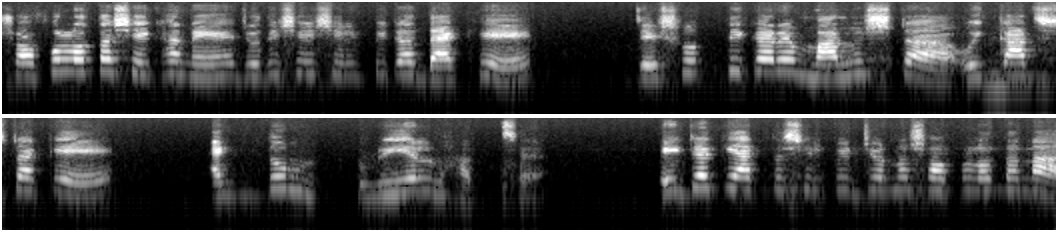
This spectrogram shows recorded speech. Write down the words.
সফলতা সেখানে যদি সেই শিল্পীটা দেখে যে সত্যিকারে মানুষটা ওই কাজটাকে একদম রিয়েল ভাবছে এইটা কি একটা শিল্পীর জন্য সফলতা? না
